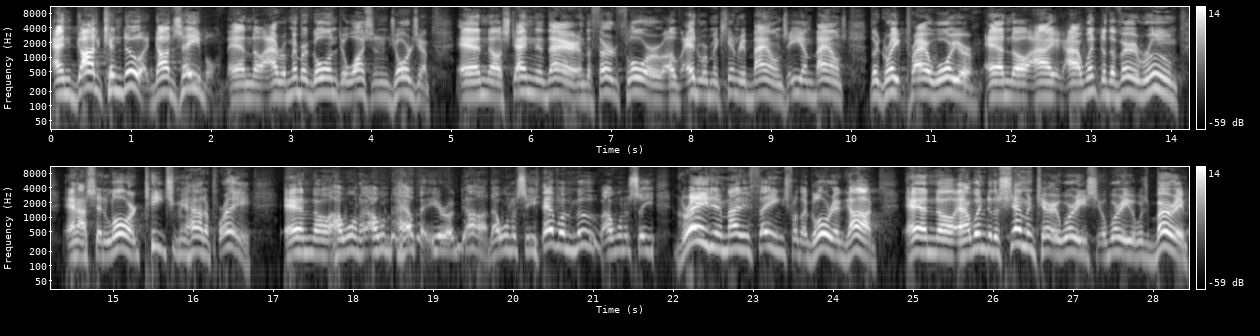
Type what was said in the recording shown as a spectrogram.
And God can do it. God's able. And uh, I remember going to Washington, Georgia, and uh, standing there in the third floor of Edward McKendree Bounds, E.M. Bounds, the great prayer warrior. And uh, I, I went to the very room and I said, Lord, teach me how to pray. And uh, I want to I want to have the ear of God. I want to see heaven move. I want to see great and mighty things for the glory of God. And, uh, and I went to the cemetery where he, where he was buried.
